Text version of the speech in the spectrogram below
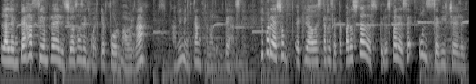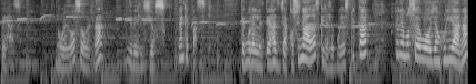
Las lentejas siempre deliciosas en cualquier forma, ¿verdad? A mí me encantan las lentejas. Y por eso he creado esta receta para ustedes. ¿Qué les parece? Un ceviche de lentejas. Novedoso, ¿verdad? Y delicioso. Vean qué fácil. Tengo las lentejas ya cocinadas, que ya les voy a explicar. Tenemos cebolla en juliana,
